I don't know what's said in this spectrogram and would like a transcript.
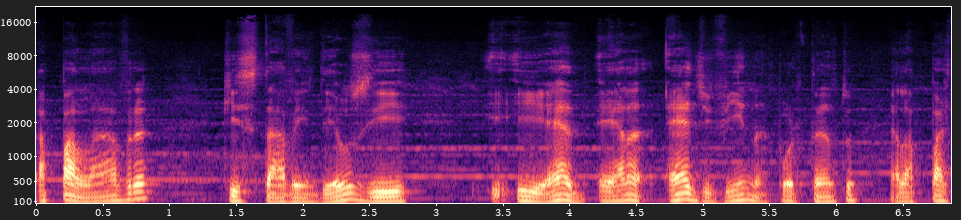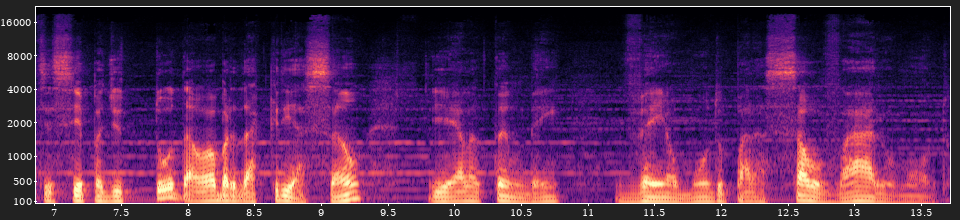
a palavra que estava em Deus e, e, é, ela é divina, portanto, ela participa de toda a obra da criação e ela também vem ao mundo para salvar o mundo.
